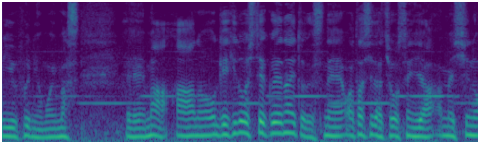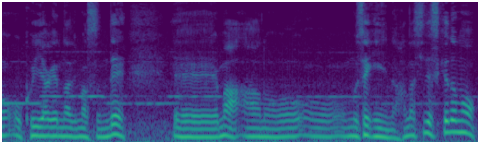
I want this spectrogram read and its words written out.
いうふうに思います、えー、まあ、あの激動してくれないとですね私ら朝鮮や飯の食い上げになりますんで、えー、まあ、あの無責任な話ですけども、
